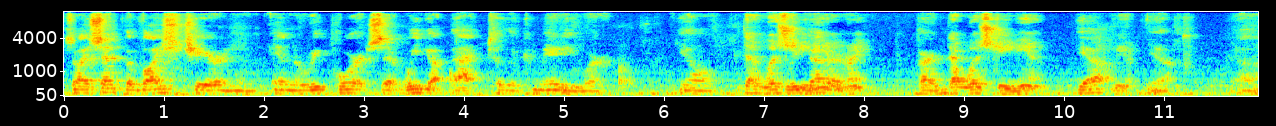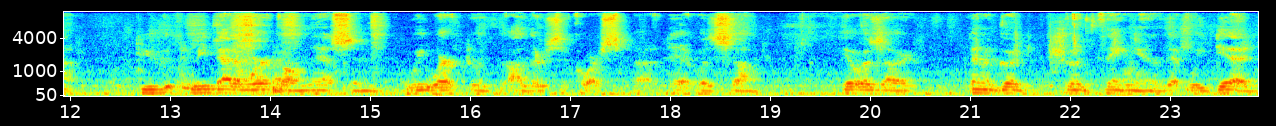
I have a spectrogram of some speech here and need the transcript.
so I sent the vice chair and, and the reports that we got back to the committee were, you know, That was Jean Ann, right? Pardon, That was Jean Ann. yeah, Yeah. yeah. Uh, You, we better work on this and we worked with others, of course, but it was, um, it was a, been a good, good thing uh, that we did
